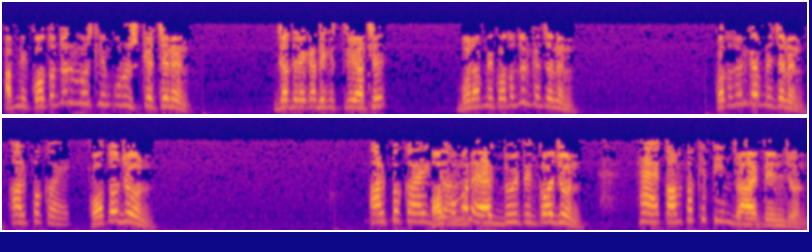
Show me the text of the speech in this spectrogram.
আপনি কতজন মুসলিম পুরুষকে চেনেন যাদের একাধিক স্ত্রী আছে? বোন আপনি কতজনকে চেনেন? কতজনকে আপনি চেনেন? অল্প কয়েক। কতজন? অল্প কয়েক অল্প মানে এক দুই তিন কয়জন? হ্যাঁ কমপক্ষে তিনজন। প্রায় তিনজন।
